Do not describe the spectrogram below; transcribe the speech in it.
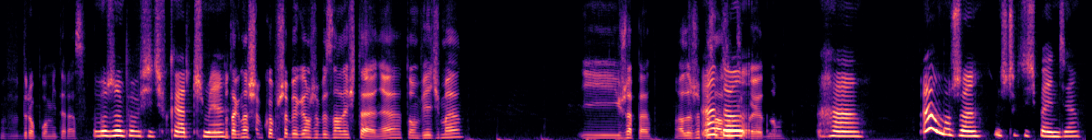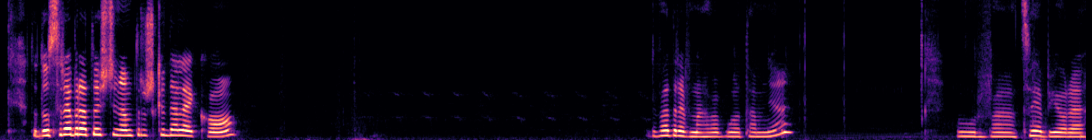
W- Dropło mi teraz. to możemy powiesić w karczmie. Bo tak na szybko przebiegam, żeby znaleźć tę, nie? Tą wiedźmę i rzepę. Ale rzepę A, znalazłem to- tylko jedną. Aha. A może jeszcze gdzieś będzie. To do srebra to jeszcze nam troszkę daleko. Dwa drewna chyba było tam, nie? Kurwa, co ja biorę?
